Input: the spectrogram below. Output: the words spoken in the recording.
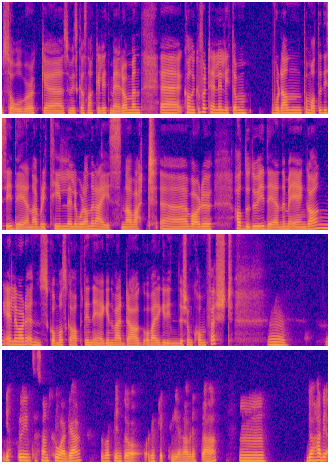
Soulwork, som vi skal snakke litt mer om. Men kan du ikke fortelle litt om hvordan på en måte disse ideene har blitt til, eller hvordan reisen har vært. Eh, du, hadde du ideene med en gang, eller var det ønsket om å skape din egen hverdag og være gründer som kom først? Mm. Jätteintressant fråga. Det var fint att reflektera över detta. Mm. Jag, hade,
